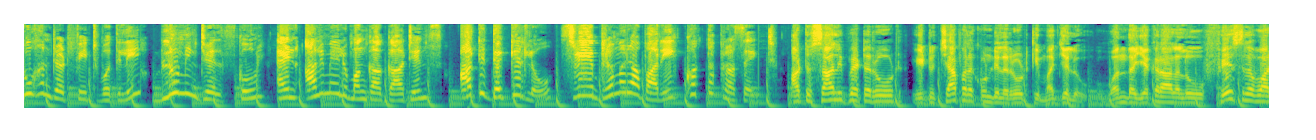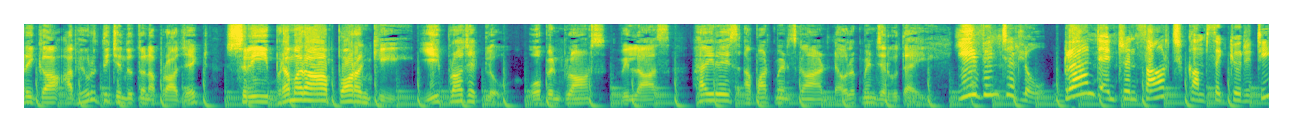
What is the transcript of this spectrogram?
టూ హండ్రెడ్ ఫీట్ వదిలి blooming dale school and Alimelu Manga gardens అతి దగ్గరలో శ్రీ భ్రమరా వారి కొత్త ప్రాజెక్ట్. అటు సాలిపేట రోడ్ ఇటు చేపలకుండీల రోడ్కి మధ్యలో వంద ఎకరాలలో ఫేసుల వారీగా అభివృద్ధి చెందుతున్న ప్రాజెక్ట్ శ్రీ భ్రమరా పోరంకి. ఈ ప్రాజెక్ట్లో open plots villas high rise అపార్ట్మెంట్స్గా డెవలప్మెంట్ జరుగుతాయి. ఈ వెంచర్లో grand entrance arch cum security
